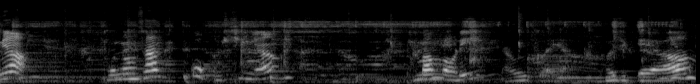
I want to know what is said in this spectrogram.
그러면 동영상 꼭 보시면 밤머리 나올 거예요. 보여줄게요.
